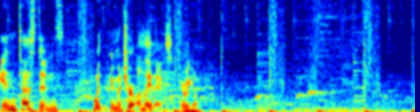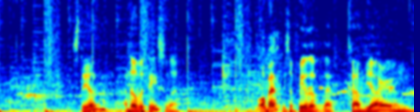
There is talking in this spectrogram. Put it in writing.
intestines with premature unlaid eggs. Here we go. Still, adobo taste what? A little bit. There's a feel of that caviar and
